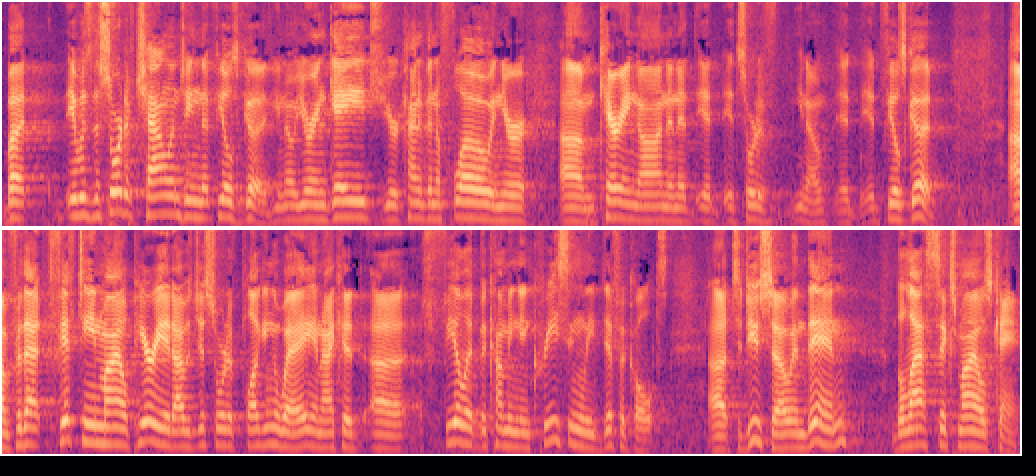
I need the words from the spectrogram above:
but it was the sort of challenging that feels good. You know, you're engaged, you're kind of in a flow, and you're um, carrying on, and it, it, it, sort of, you know, it, it feels good. Um, for that 15 mile period, I was just sort of plugging away, and I could uh, feel it becoming increasingly difficult uh, to do so. And then the last six miles came.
